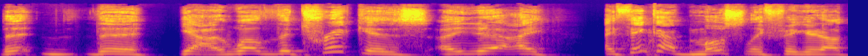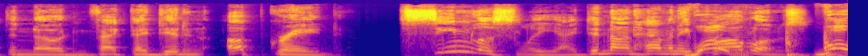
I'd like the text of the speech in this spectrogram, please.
the the yeah. Well, the trick is I I I think I've mostly figured out the node. In fact, I did an upgrade seamlessly. I did not have any Whoa. problems. Whoa,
